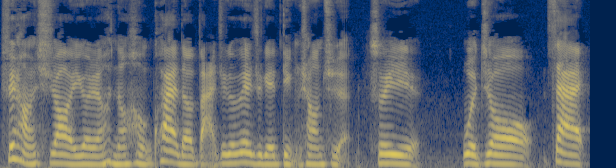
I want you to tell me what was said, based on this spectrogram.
非常需要一个人能很快的把这个位置给顶上去，所以我就在。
